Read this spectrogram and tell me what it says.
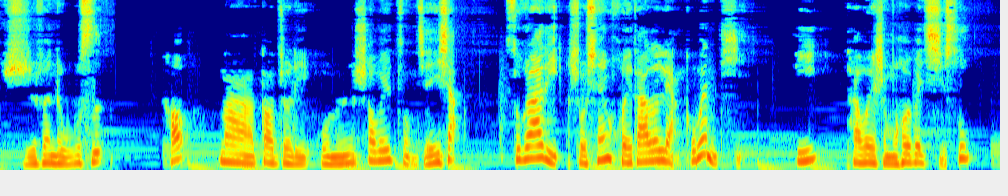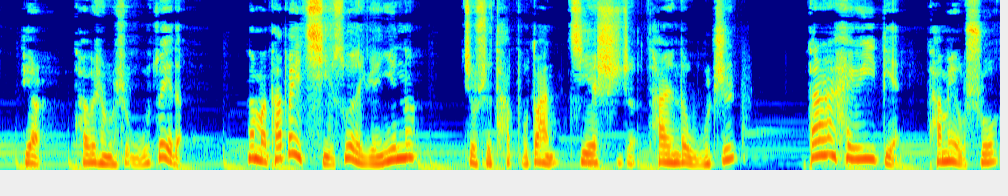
十分的无私。好，那到这里我们稍微总结一下：苏格拉底首先回答了两个问题：第一，他为什么会被起诉？第二，他为什么是无罪的？那么他被起诉的原因呢？就是他不断揭示着他人的无知。当然，还有一点他没有说，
